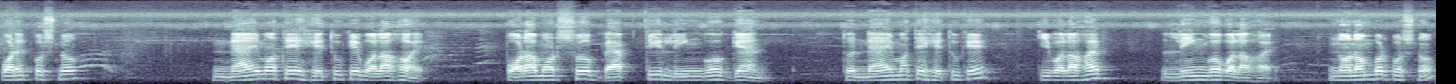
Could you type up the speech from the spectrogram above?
পরের প্রশ্ন ন্যায় মতে হেতুকে বলা হয় পরামর্শ, ব্যাপ্তি, লিঙ্গ, জ্ঞান। তো ন্যায় মতে হেতুকে কি বলা হয়? লিঙ্গ বলা হয়। ন নম্বর প্রশ্ন,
